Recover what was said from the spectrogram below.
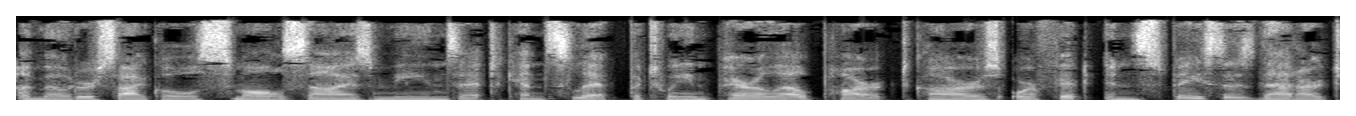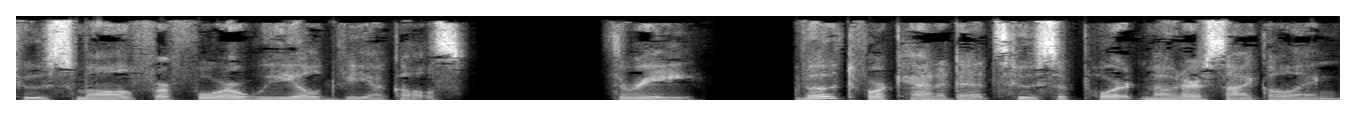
A motorcycle's small size means it can slip between parallel parked cars or fit in spaces that are too small for four-wheeled vehicles. 3. Vote for candidates who support motorcycling.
